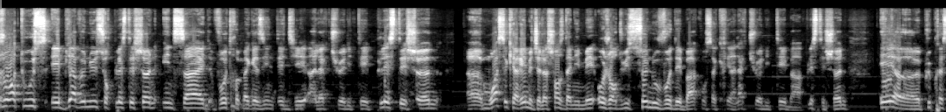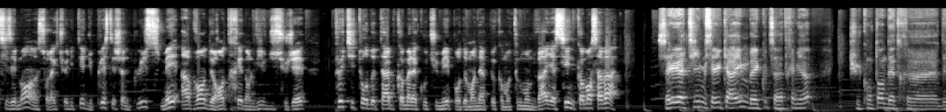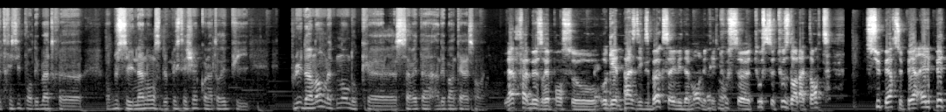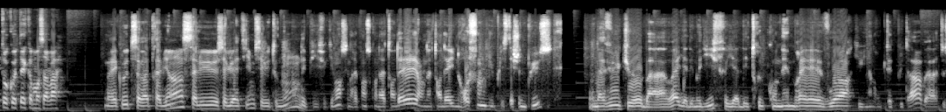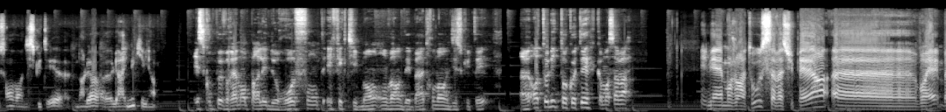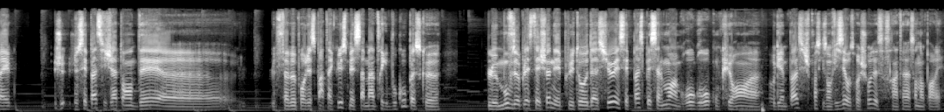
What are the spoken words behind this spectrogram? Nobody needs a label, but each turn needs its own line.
Bonjour à tous et bienvenue sur PlayStation Inside, votre magazine dédié à l'actualité PlayStation. Euh, moi, c'est Karim et j'ai la chance d'animer aujourd'hui ce nouveau débat consacré à l'actualité bah, PlayStation et euh, plus précisément hein, sur l'actualité du PlayStation Plus. Mais avant de rentrer dans le vif du sujet, petit tour de table comme à l'accoutumée pour demander un peu comment tout le monde va. Yacine, comment ça va?
Salut la team, salut Karim. Bah écoute, ça va très bien. Je suis content d'être euh, ici pour débattre. euh, en plus, c'est une annonce de PlayStation qu'on attendait depuis plus d'un an maintenant, donc euh, ça va être un, un débat intéressant. ouais.
La fameuse réponse au, au Game Pass d'Xbox, hein, évidemment, on était tous, euh, tous, tous dans l'attente. Super, super. LP de ton côté, comment ça va?
Bah écoute, ça va très bien. Salut, salut la team, salut tout le monde. Et puis effectivement, c'est une réponse qu'on attendait. On attendait une refonte du PlayStation Plus. On a vu que bah ouais, il y a des modifs, il y a des trucs qu'on aimerait voir qui viendront peut-être plus tard. Bah tout ça, on va en discuter euh, dans l'heure l'heure et demie qui vient.
Est-ce qu'on peut vraiment parler de refonte Effectivement, on va en débattre, on va en discuter. Euh, Anthony, de ton côté, comment ça va?
Eh bien, bonjour à tous, ça va super. Euh, ouais, bah, je, je sais pas si j'attendais euh, le fameux projet Spartacus, mais ça m'intrigue beaucoup parce que le move de PlayStation est plutôt audacieux et c'est pas spécialement un gros gros concurrent euh, au Game Pass. Je pense qu'ils ont visé autre chose et ça sera intéressant d'en parler.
